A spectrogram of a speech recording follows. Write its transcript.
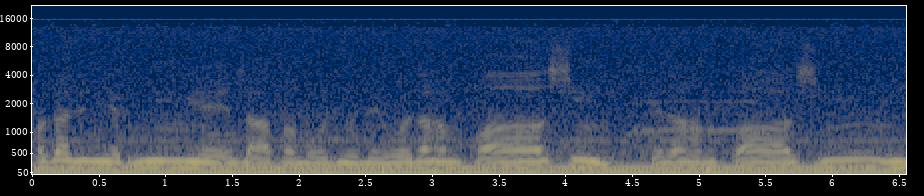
فقط یک میم یہ اضافہ موجود ہے۔ وہ دا ہم فاسین ادا ہم فاسین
